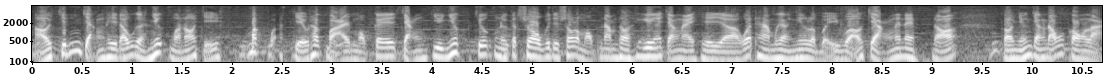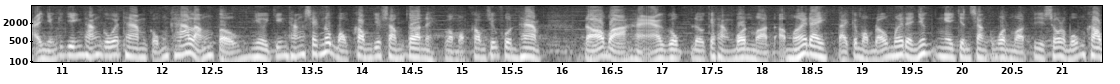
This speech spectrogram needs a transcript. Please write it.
ở chín trận thi đấu gần nhất mà nó chỉ bắt chịu thất bại một cái trận duy nhất trước Newcastle với tỷ số là một năm thôi. Riêng ở trận này thì ờ, West Ham gần như là bị vỡ trận anh em. Đó. Còn những trận đấu còn lại, những cái chiến thắng của West Ham cũng khá là ấn tượng như chiến thắng xét nút 1-0 trước Southampton này và 1-0 trước Fulham. Đó, và hạ gục được cái thằng Bournemouth ở mới đây, tại cái vòng đấu mới đây nhất ngay trên sân của Bournemouth với tỷ số là 4-0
